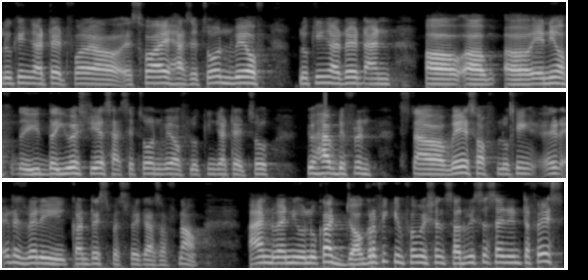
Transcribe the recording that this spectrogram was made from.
looking at it for uh, SOI has its own way of looking at it and any of the, the USGS has its own way of looking at it. So, you have different uh, ways of looking. It, it is very country specific as of now. And when you look at geographic information services and interface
